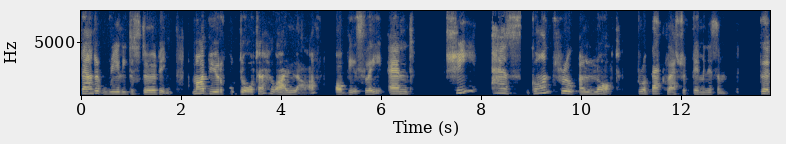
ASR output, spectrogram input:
found it really disturbing. My beautiful daughter, who I love, obviously, and she has gone through a lot through a backlash of feminism that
